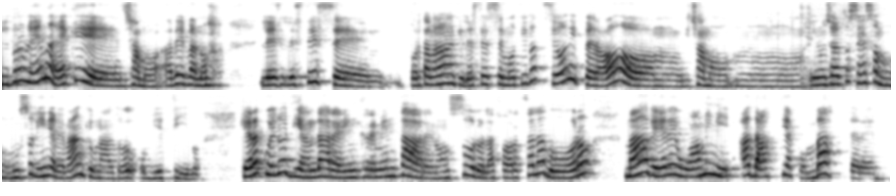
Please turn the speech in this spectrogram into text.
Il problema è che diciamo, avevano le, le, stesse, portavano avanti le stesse motivazioni, però diciamo, in un certo senso Mussolini aveva anche un altro obiettivo, che era quello di andare a incrementare non solo la forza lavoro, ma avere uomini adatti a combattere.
